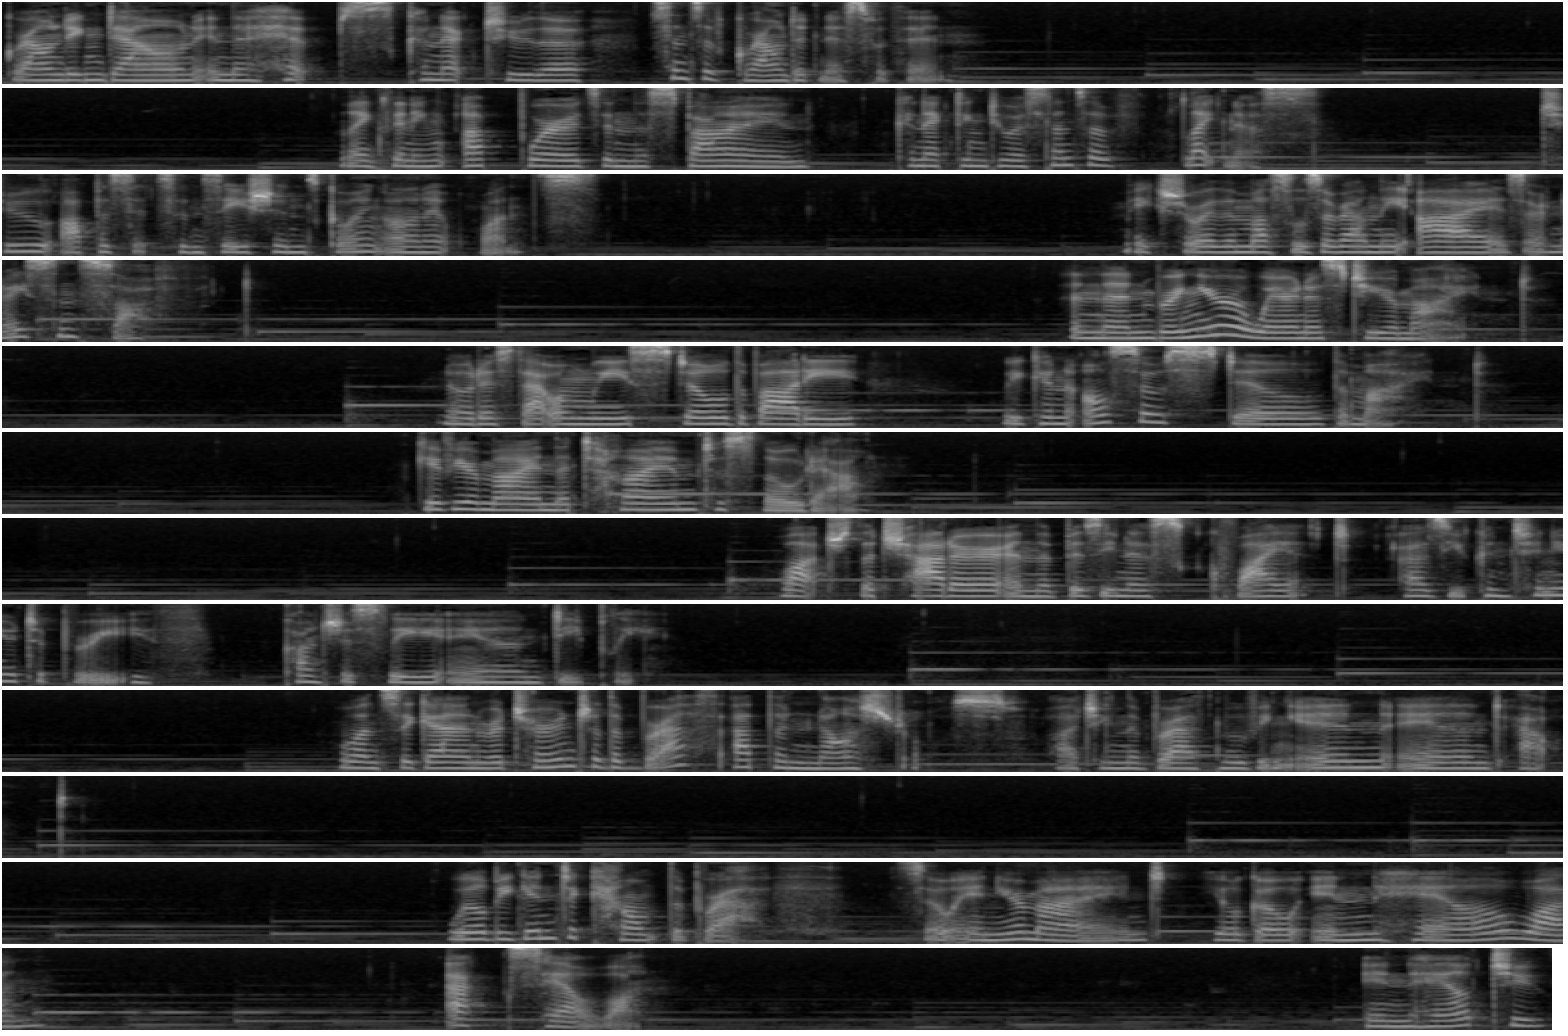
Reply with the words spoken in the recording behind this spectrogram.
Grounding down in the hips, connect to the sense of groundedness within. Lengthening upwards in the spine connecting to a sense of lightness. Two opposite sensations going on at once. Make sure the muscles around the eyes are nice and soft. And then bring your awareness to your mind. Notice that when we still the body, we can also still the mind. Give your mind the time to slow down. Watch the chatter and the busyness quiet as you continue to breathe consciously and deeply. Once again, return to the breath at the nostrils, watching the breath moving in and out. We'll begin to count the breath. So in your mind, you'll go inhale one, exhale one, inhale two,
